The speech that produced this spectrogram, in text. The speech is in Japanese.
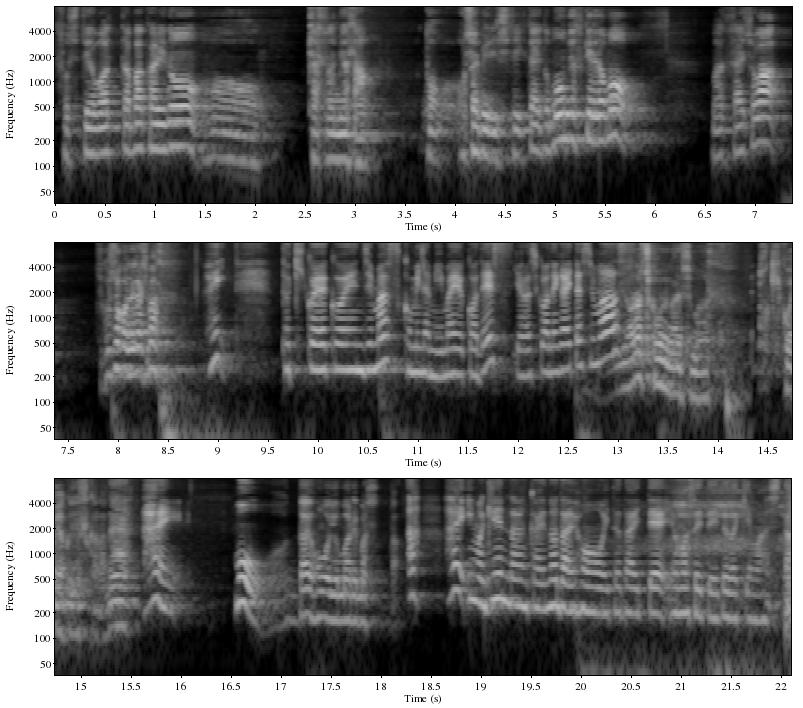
そして終わったばかりのキャストの皆さんとおしゃべりしていきたいと思うんですけれどもまず最初は自己紹介お願いしますはい。時子役を演じます、小南真由子です。よろしくお願いいたします。よろしくお願いします。時子役ですからね。はい。もう台本は読まれましたあ、はい。今現段階の台本をいただいて読ませていただきました。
